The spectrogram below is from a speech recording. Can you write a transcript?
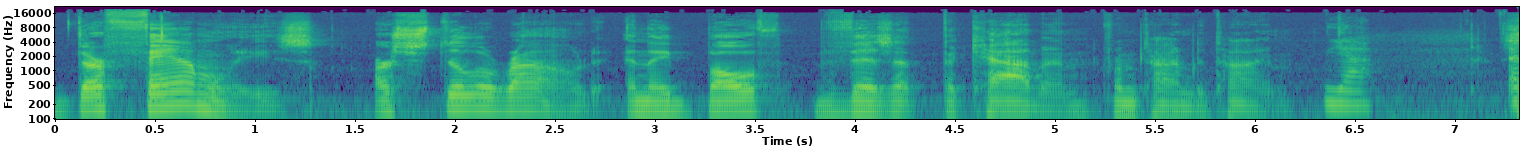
their families are still around, and they both visit the cabin from time to time. Yeah. So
